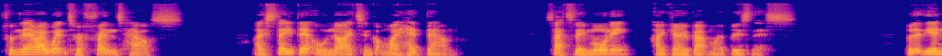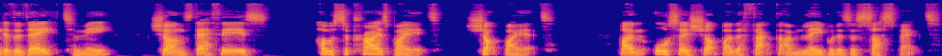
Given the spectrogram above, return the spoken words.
From there I went to a friend's house. I stayed there all night and got my head down. Saturday morning, I go about my business. But at the end of the day, to me, Sian's death is, I was surprised by it, shocked by it, but I'm also shocked by the fact that I'm labelled as a suspect.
